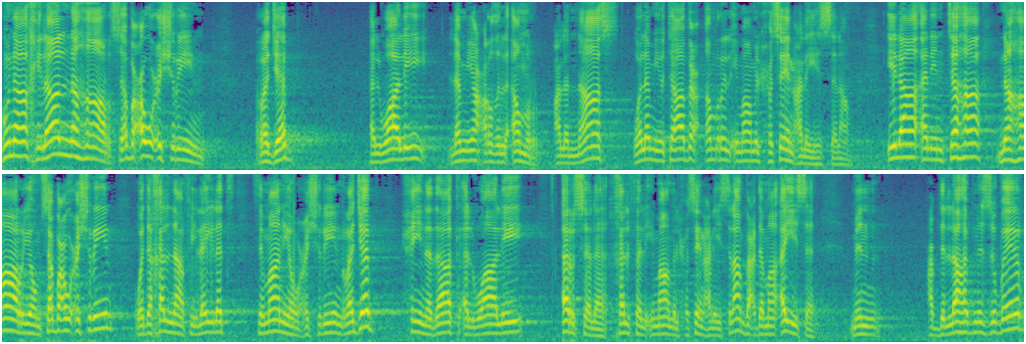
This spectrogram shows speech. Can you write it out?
هنا خلال نهار سبعة وعشرين رجب الوالي لم يعرض الأمر على الناس ولم يتابع أمر الإمام الحسين عليه السلام. إلى أن انتهى نهار يوم سبعة وعشرين ودخلنا في ثمانية وعشرين رجب حين ذاك الوالي أرسل خلف الإمام الحسين عليه السلام بعدما أيس من عبد الله بن الزبير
